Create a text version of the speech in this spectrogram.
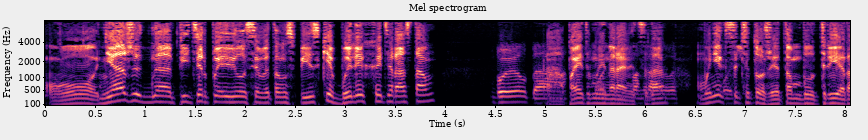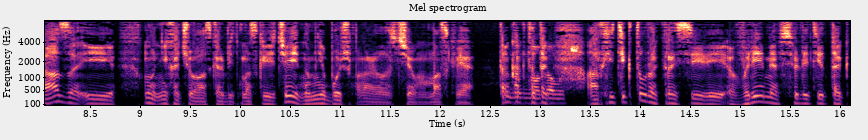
О, неожиданно Питер появился в этом списке. Были хоть раз там? Был, да. А, поэтому и Очень нравится, да? Мне, кстати, тоже. Я там был три раза, и, ну, не хочу оскорбить москвичей, но мне больше понравилось, чем в Москве. Там как-то так лучше. архитектура красивее, время все летит так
